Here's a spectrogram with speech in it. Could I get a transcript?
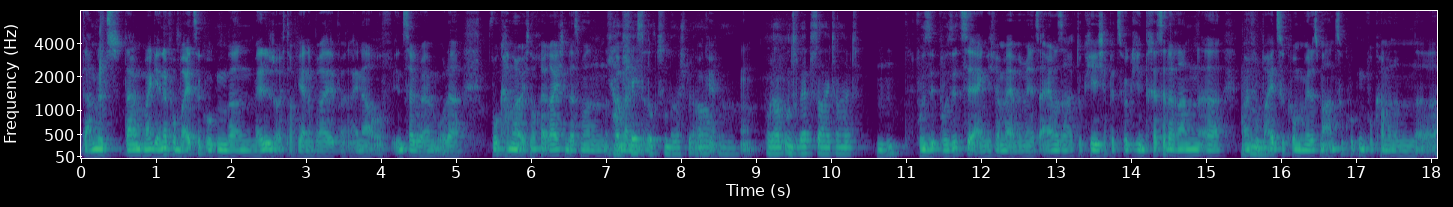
damit da mal gerne vorbeizugucken, dann meldet euch doch gerne bei, bei Rainer auf Instagram oder wo kann man euch noch erreichen, dass man. Ja, Facebook das, zum Beispiel auch. Okay. Ja. Oder unsere Webseite halt. Mhm. Wo, wo sitzt ihr eigentlich, wenn man, wenn man jetzt einer sagt, okay, ich habe jetzt wirklich Interesse daran, äh, mal mhm. vorbeizukommen, mir das mal anzugucken, wo kann man dann. Äh,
